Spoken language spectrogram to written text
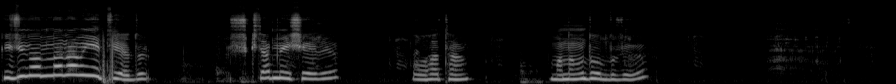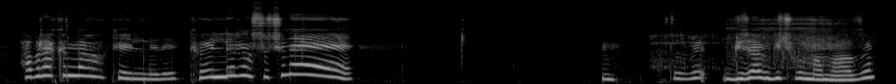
Gücün onlara mı yetiyor? Dur. Şu kitap ne işe yarıyor? Oha tamam. Manamı dolduruyor. Ha bırakın la o köylüleri. Köylülerin suçu ne? Dur bir güzel bir güç bulmam lazım.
